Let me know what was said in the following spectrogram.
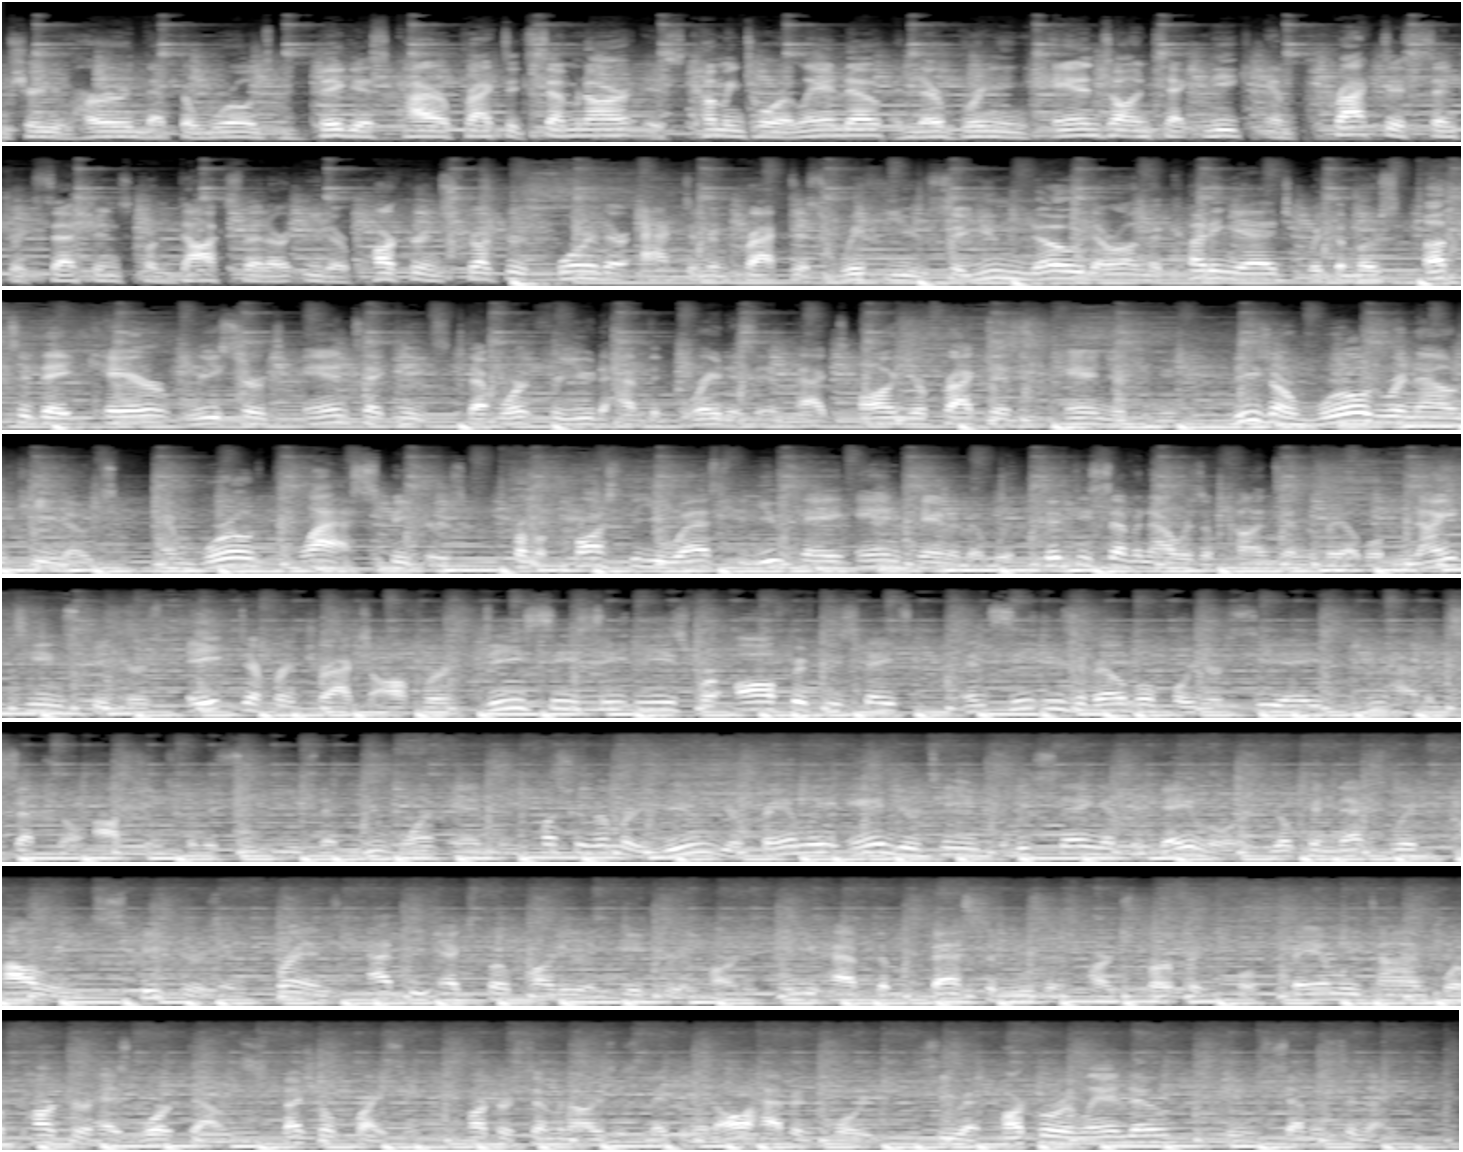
I'm sure you've heard that the world's biggest chiropractic seminar is coming to Orlando, and they're bringing hands-on technique and practice-centric sessions from docs that are either Parker instructors or they're active in practice with you. So you know they're on the cutting edge with the most up-to-date care, research, and techniques that work for you to have the greatest impact on your practice and your community. These are world-renowned keynotes world-class speakers from across the US, the UK, and Canada with 57 hours of content available, 19 speakers, 8 different tracks offered, DCCEs for all 50 states, and CEs available for your CAs. You have exceptional options for the CEs that you want and need. Plus remember, you, your family, and your team will be staying at the Gaylord. You'll connect with colleagues, speakers, and friends at the Expo Party and Atrium Party. And you have the best amusement parks perfect for family time where Parker has worked out special pricing. Parker Seminars is making it all happen for you. See you at Parker Orlando, June 7th to 9th.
